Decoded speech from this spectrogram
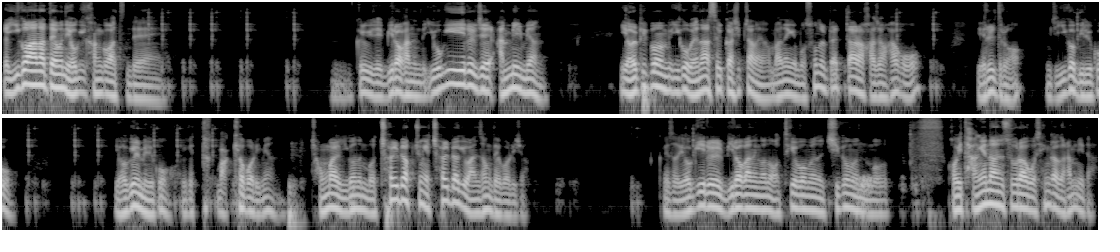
그러니까 이거 하나 때문에 여기 간 것 같은데. 음, 그리고 이제 밀어갔는데 여기를 이제 안 밀면 이 얼핏 보면 이거 왜 놨을까 싶잖아요. 만약에 뭐 손을 뺐다라 가정하고 예를 들어 이제 이거 밀고 여길 밀고 이렇게 탁 막혀버리면 정말 이거는 뭐 철벽 중에 철벽이 완성돼 버리죠. 그래서 여기를 밀어가는 거는 어떻게 보면은 지금은 뭐 거의 당연한 수라고 생각을 합니다.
